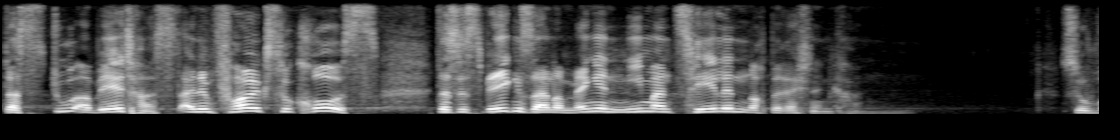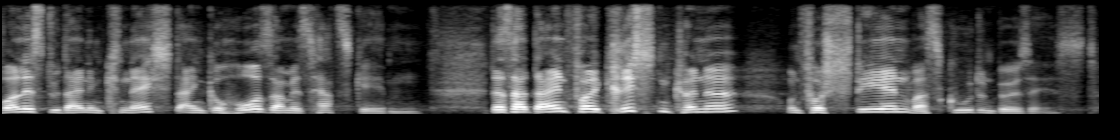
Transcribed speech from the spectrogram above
das du erwählt hast, einem Volk so groß, dass es wegen seiner Menge niemand zählen noch berechnen kann. So wollest du deinem Knecht ein gehorsames Herz geben, dass er dein Volk richten könne und verstehen, was gut und böse ist.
